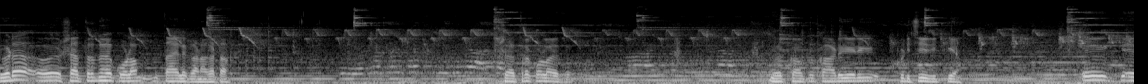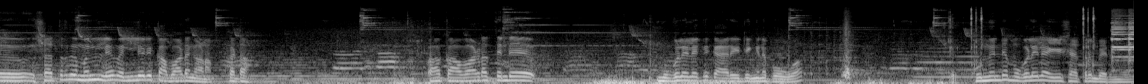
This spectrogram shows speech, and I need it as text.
ഇവിടെ ക്ഷേത്രത്തിന്റെ കുളം താഴെ കാണാം കേട്ടോ. ക്ഷേത്രക്കുളം ഇത്. ഇതൊക്കെ കാടുകയറി പിടിച്ചിരിക്കുക. ക്ഷേത്രത്തിന് മുന്നിൽ വലിയൊരു കവാടം കാണാം കേട്ടോ. ആ കവാടത്തിന്റെ മുകളിലേക്ക് കയറിയിട്ട് ഇങ്ങനെ പോവുക. കുന്നിന്റെ മുകളിലാണ് ഈ ക്ഷേത്രം വരുന്നത്.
